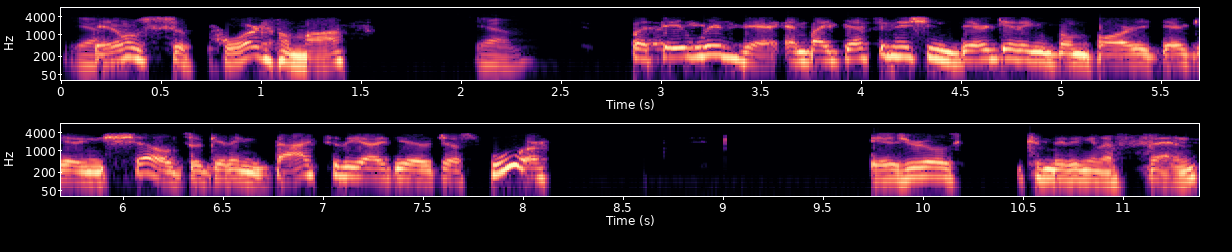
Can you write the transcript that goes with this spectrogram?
Yeah. They don't support Hamas, Yeah. but they live there. And by definition, they're getting bombarded, they're getting shelled. So, getting back to the idea of just war, Israel is committing an offense.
